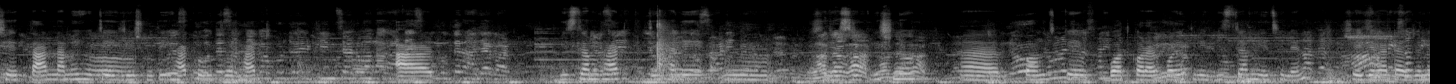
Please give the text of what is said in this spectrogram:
সে তার নামেই হচ্ছে এই যে সতীঘাট পবিত্র ঘাট আর বিশ্রাম ঘাট যেখানে শ্রীকৃষ্ণ কংসকে বধ করার পরে তিনি বিশ্রাম নিয়েছিলেন। সেই জায়গাটা ওই জন্য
